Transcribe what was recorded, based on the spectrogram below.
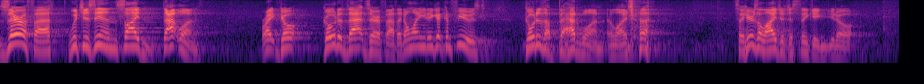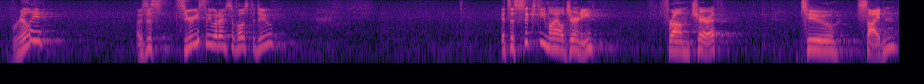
Zarephath, which is in Sidon, that one, right? Go, go to that Zarephath. I don't want you to get confused. Go to the bad one, Elijah. so here's Elijah just thinking, you know, really? Is this seriously what I'm supposed to do? It's a 60 mile journey from Cherith to Sidon.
